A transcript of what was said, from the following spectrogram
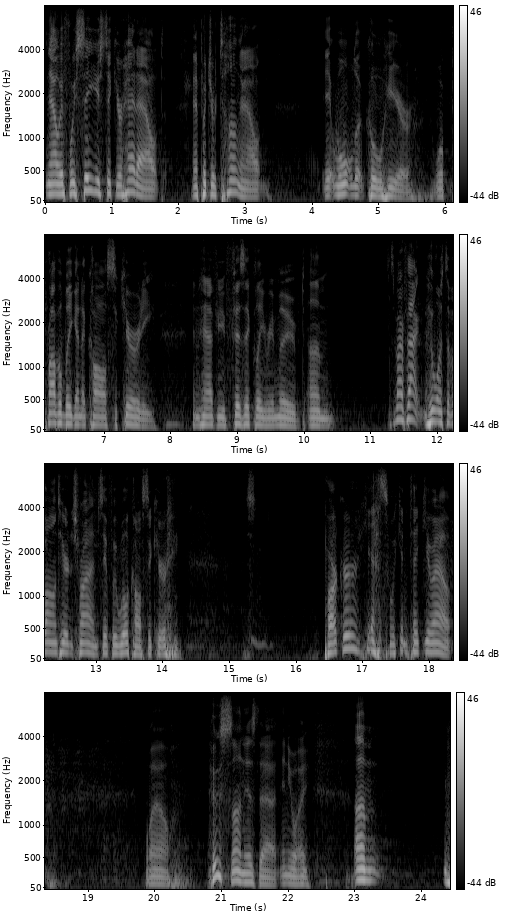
now, if we see you stick your head out and put your tongue out, it won't look cool here. We're probably going to call security and have you physically removed. Um, as a matter of fact, who wants to volunteer to try and see if we will call security? Parker? Yes, we can take you out. Wow. Whose son is that, anyway? Um,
